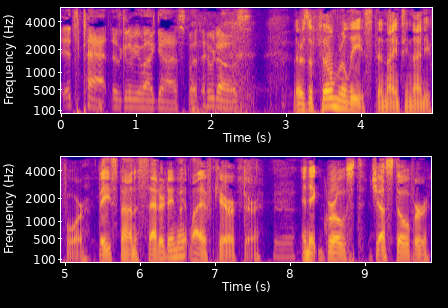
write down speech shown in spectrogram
It's Pat is going to be my guess, but who knows? There was a film released in 1994 based on a Saturday Night Live character, Yeah. and it grossed just over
